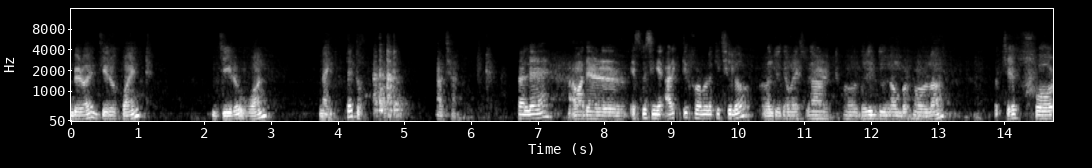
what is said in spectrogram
বেরোয়? Zero point zero one nine তাই তো? আচ্ছা তাহলে আমাদের স্পেসিং এর আরেকটি ফর্মুলা কি ছিল? যদি আমরা আরেকটি ফর্মুলা ধরি, দুই নম্বর ফর্মুলা হচ্ছে ফোর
